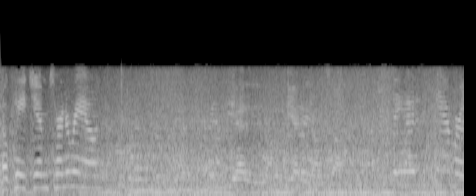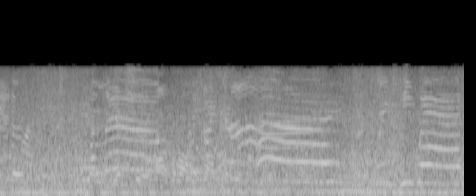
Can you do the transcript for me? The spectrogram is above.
Okay, Jim, turn around. He had, he had it outside. Say hi to the camera. So, hello. Say hi to Hi. We're Key West.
